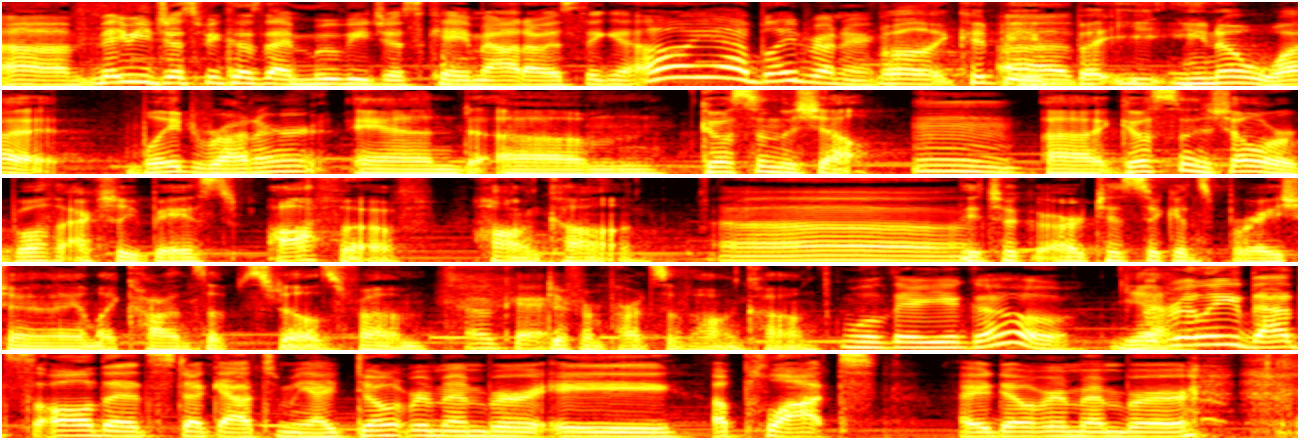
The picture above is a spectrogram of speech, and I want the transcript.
Um, maybe just because that movie just came out, I was thinking, oh, yeah, Blade Runner. well, it could be, Uh, but you, you know what? Blade Runner and um, Ghost in the Shell. Mm. Uh, Ghost in the Shell were both actually based off of Hong Kong. oh. They took artistic inspiration and like concept stills from Okay. different parts of Hong Kong. Well, there you go. Yeah. But really, that's all that stuck out to me. I don't remember a, a plot. I don't remember.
